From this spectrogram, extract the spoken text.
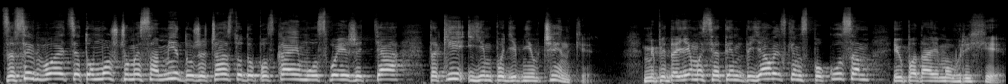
Це все відбувається тому, що ми самі дуже часто допускаємо у своє життя такі і їм подібні вчинки. Ми піддаємося тим диявольським спокусам і впадаємо в гріхи.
